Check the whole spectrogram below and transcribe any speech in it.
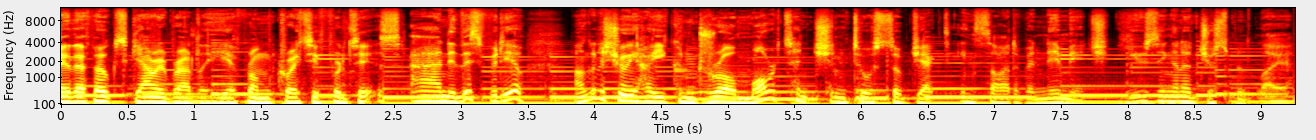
Hey there folks, Gary Bradley here from Creative Frontiers and in this video I'm going to show you how you can draw more attention to a subject inside of an image using an adjustment layer.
